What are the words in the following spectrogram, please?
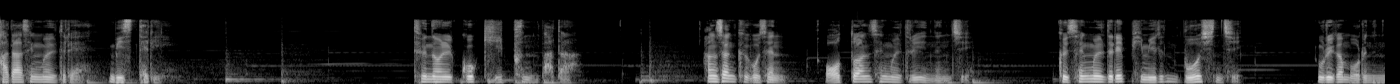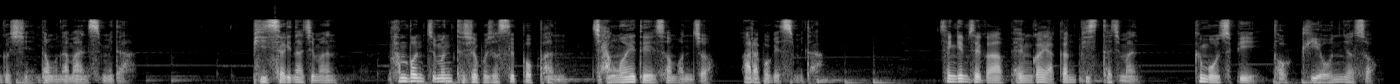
바다 생물들의 미스테리 드넓고 깊은 바다 항상 그곳엔 어떠한 생물들이 있는지 그 생물들의 비밀은 무엇인지 우리가 모르는 것이 너무나 많습니다. 비싸긴 하지만 한 번쯤은 드셔보셨을 법한 장어에 대해서 먼저 알아보겠습니다. 생김새가 뱀과 약간 비슷하지만 그 모습이 더 귀여운 녀석.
